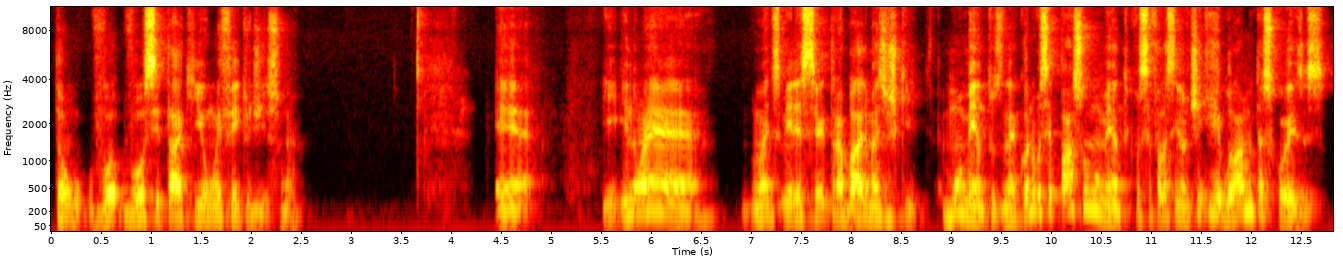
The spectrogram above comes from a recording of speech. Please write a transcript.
Então, vou, vou citar aqui um efeito disso, né? É, e, e não é não é desmerecer trabalho, mas acho que momentos, né? Quando você passa um momento que você fala assim, eu tinha que regular muitas coisas,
